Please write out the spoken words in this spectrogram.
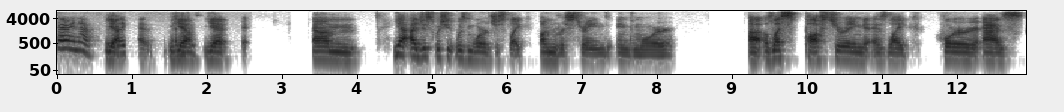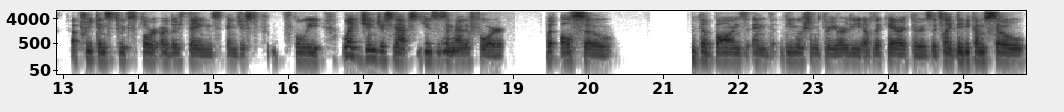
fair enough. Yeah, like, uh, yeah, yeah. Um, yeah. I just wish it was more just like unrestrained and more, uh, less posturing as like horror as a pretense to explore other things and just fully like Ginger Snaps uses mm-hmm. a metaphor, but also the bonds and the emotional interiority of the characters. It's like they become so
